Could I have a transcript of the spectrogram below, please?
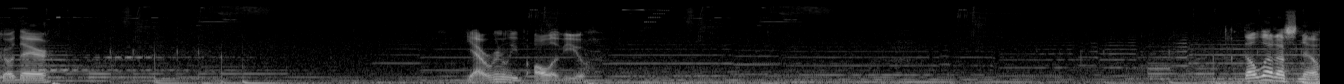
Go there. Yeah, we're to leave all of you. They'll let us know.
